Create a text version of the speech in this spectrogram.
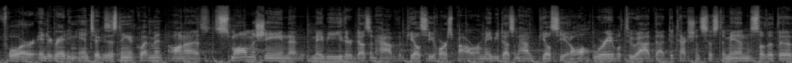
for integrating into existing equipment. On a small machine that maybe either doesn't have the PLC horsepower or maybe doesn't have the PLC at all, we're able to add that detection system in so that the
